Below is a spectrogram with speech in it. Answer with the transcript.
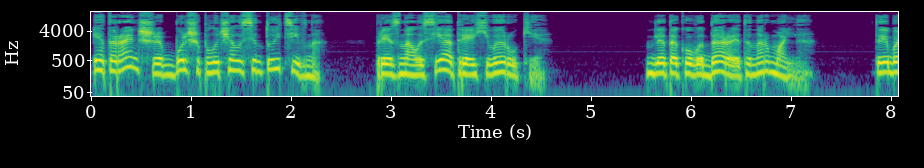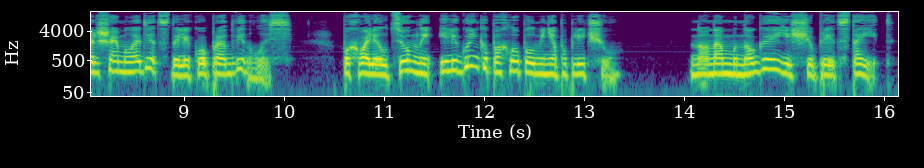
Это раньше больше получалось интуитивно призналась я, отряхивая руки. Для такого дара это нормально. Ты большая молодец, далеко продвинулась. Похвалил темный и легонько похлопал меня по плечу. Но нам многое еще предстоит.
